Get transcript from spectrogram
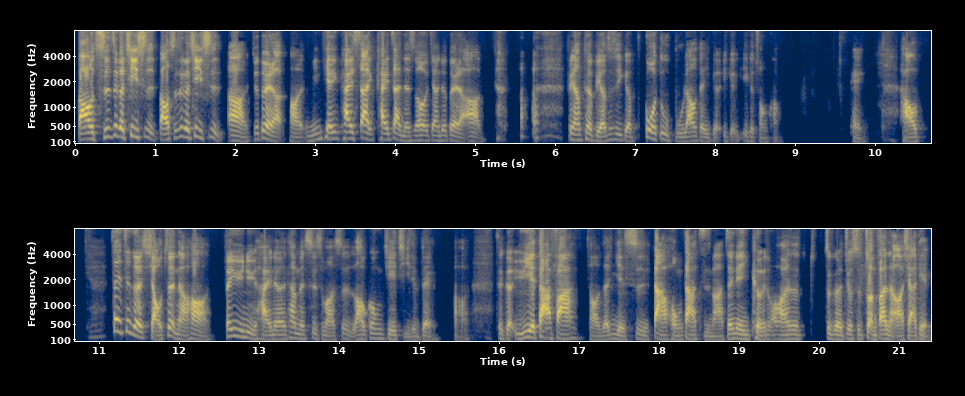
保持这个气势，保持这个气势啊，就对了。好，明天开赛开战的时候，这样就对了啊！非常特别哦，这是一个过度捕捞的一个一个一个状况。OK，好，在这个小镇啊，哈，飞鱼女孩呢，他们是什么？是劳工阶级，对不对？啊，这个渔业大发，啊，人也是大红大紫嘛，在那一刻，哇，这个就是赚翻了啊！夏天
